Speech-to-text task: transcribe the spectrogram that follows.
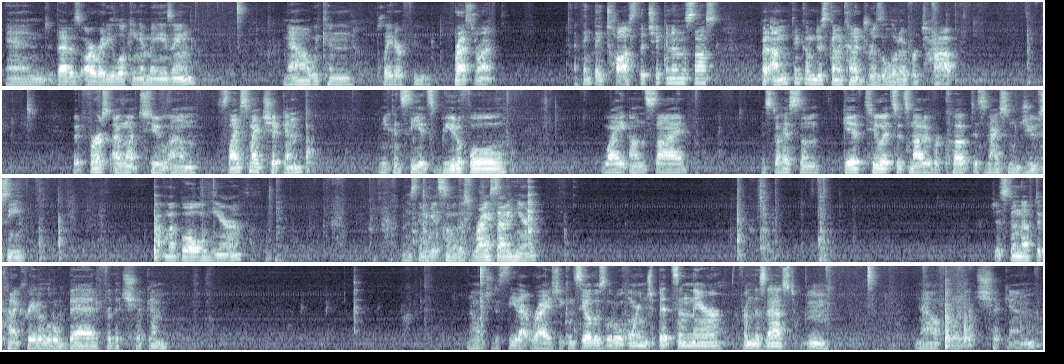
And that is already looking amazing. Now we can plate our food. Restaurant, I think they toss the chicken in the sauce, but I think I'm just going to kind of drizzle it over top. But first I want to um, slice my chicken. And you can see it's beautiful white on the side. It still has some give to it so it's not overcooked. It's nice and juicy. Got my bowl here. I'm just going to get some of this rice out of here. Just enough to kind of create a little bed for the chicken. And I want you to see that rice. You can see all those little orange bits in there from the zest. Mm. Now for the chicken.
